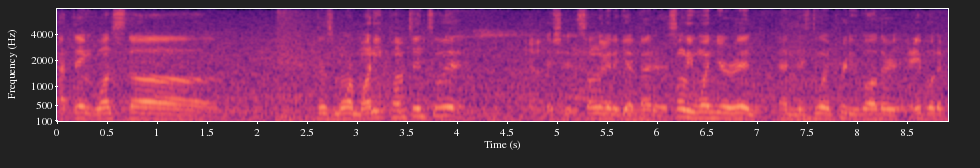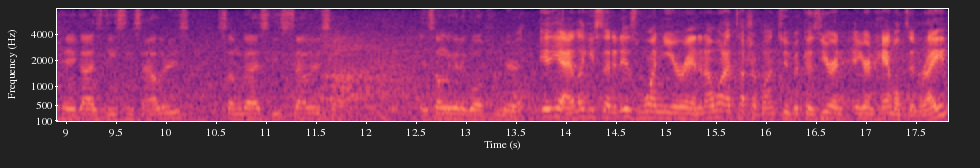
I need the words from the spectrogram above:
I think once the there's more money pumped into it, it's only going to get better. It's only one year in, and it's doing pretty well. They're able to pay guys decent salaries, some guys decent salaries, so it's only going to go up from here. It- yeah, like you said, it is one year in, and I want to touch up on too because you're in you're in Hamilton, right?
